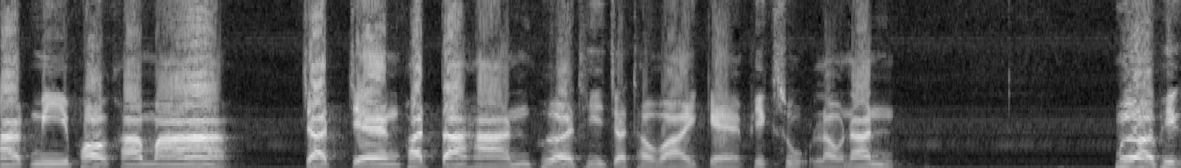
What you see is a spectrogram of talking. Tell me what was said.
หากมีพ่อค้ามาจัดแจงพัตตาหารเพื่อที่จะถวายแก่ภิกษุเหล่านั้น เมื่อภิก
